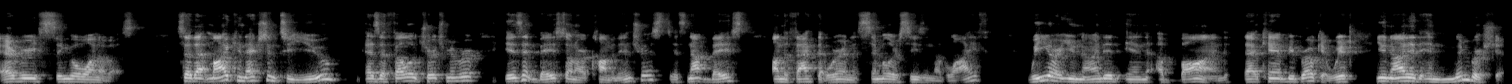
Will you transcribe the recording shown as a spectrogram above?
every single one of us. So that my connection to you as a fellow church member isn't based on our common interests, it's not based on the fact that we're in a similar season of life. We are united in a bond that can't be broken. We're united in membership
